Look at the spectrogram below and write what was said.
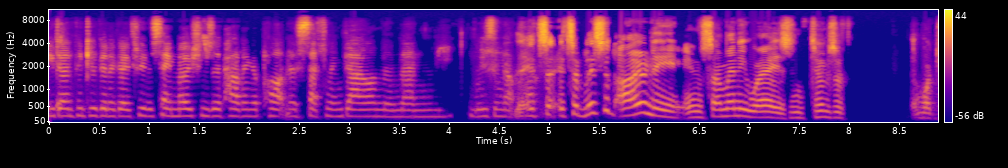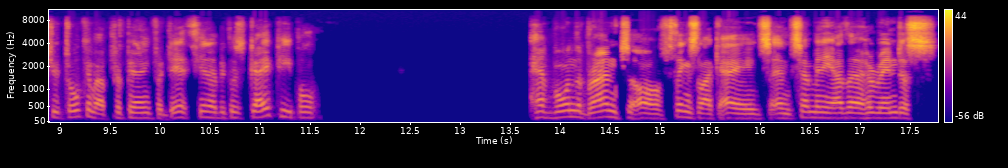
you don't think you're going to go through the same motions of having a partner settling down and then losing that. It's a, it's a blessed irony in so many ways in terms of what you're talking about, preparing for death. You know, because gay people have borne the brunt of things like AIDS and so many other horrendous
